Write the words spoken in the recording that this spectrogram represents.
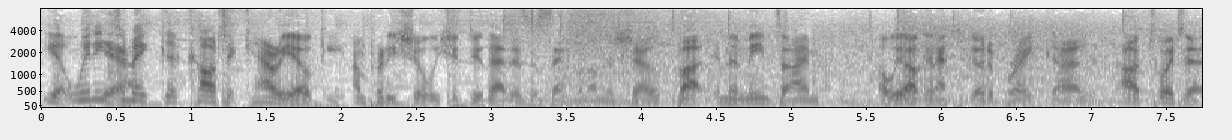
Yeah, we need to make a Kartik karaoke. I'm pretty sure we should do that as a segment on the show. But in the meantime, uh, we are going to have to go to break. Uh, our Twitter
